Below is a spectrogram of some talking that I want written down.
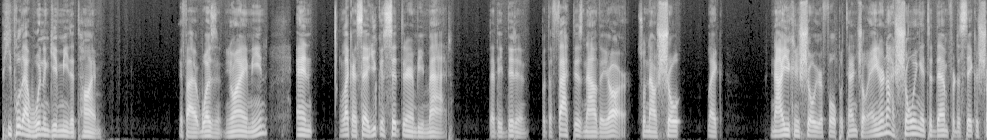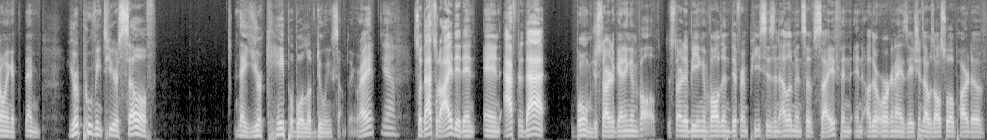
people that wouldn't give me the time if I wasn't. You know what I mean? And like I said, you can sit there and be mad that they didn't. But the fact is now they are. So now show like now you can show your full potential. And you're not showing it to them for the sake of showing it to them. You're proving to yourself that you're capable of doing something, right? Yeah. So that's what I did. And and after that, boom, just started getting involved. Just started being involved in different pieces and elements of SIFE and, and other organizations. I was also a part of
